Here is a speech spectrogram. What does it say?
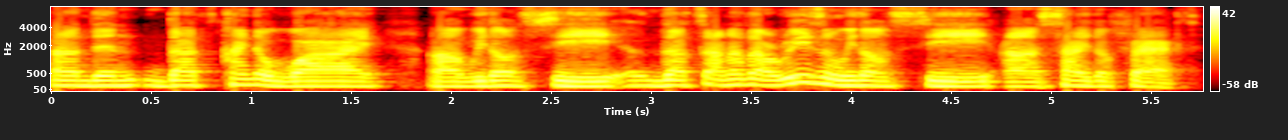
And then that's kind of why uh, we don't see, that's another reason we don't see uh, side effects.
